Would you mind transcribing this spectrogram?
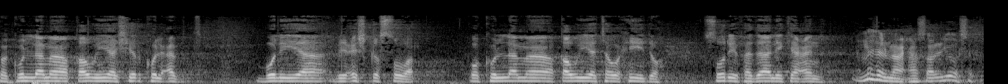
فكلما قوي شرك العبد بلي بعشق الصور وكلما قوي توحيده صرف ذلك عنه. مثل ما حصل ليوسف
